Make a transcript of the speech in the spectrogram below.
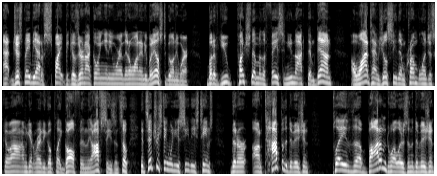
at just maybe out of spite because they're not going anywhere and they don't want anybody else to go anywhere. But if you punch them in the face and you knock them down, a lot of times you'll see them crumble and just go, oh, I'm getting ready to go play golf in the off season. So it's interesting when you see these teams that are on top of the division play the bottom dwellers in the division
